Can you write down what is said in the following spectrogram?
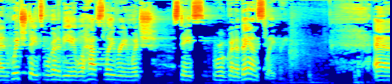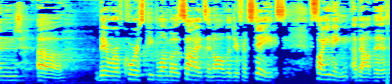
and which states were going to be able to have slavery and which states were going to ban slavery. And uh, there were, of course, people on both sides in all the different states fighting about this.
